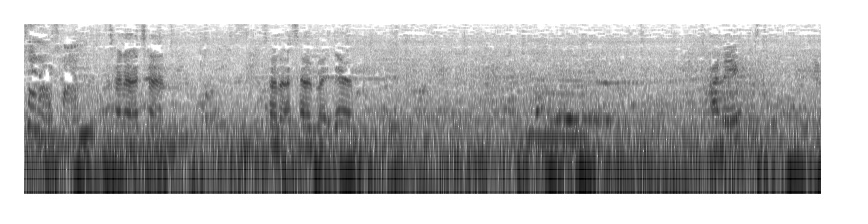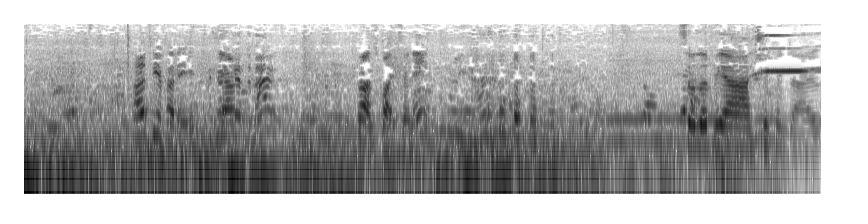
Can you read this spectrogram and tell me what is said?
10 out of 10. 10 out of 10. 10 out of 10 right there. Penny? I'll give penny. Yeah. Get them out. That's quite funny. Oh so Olivia chickened out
